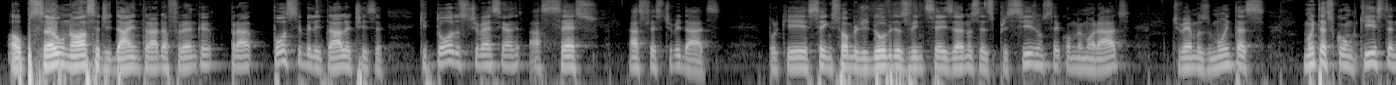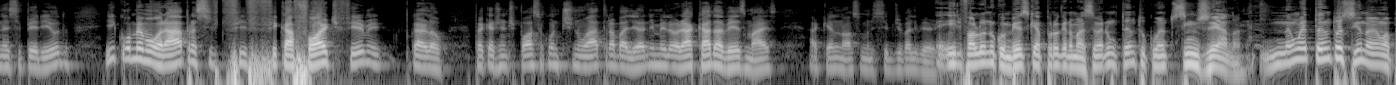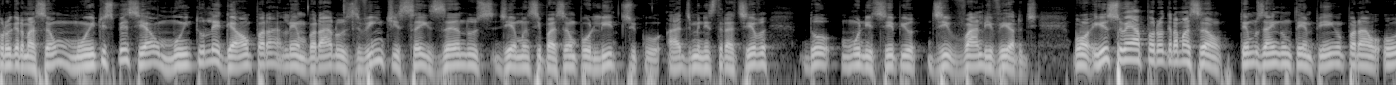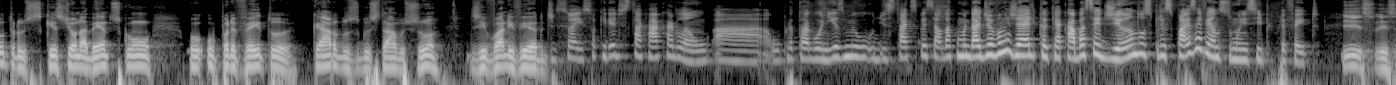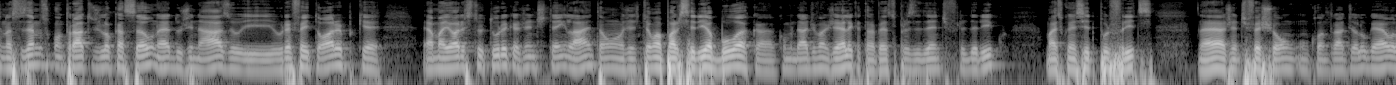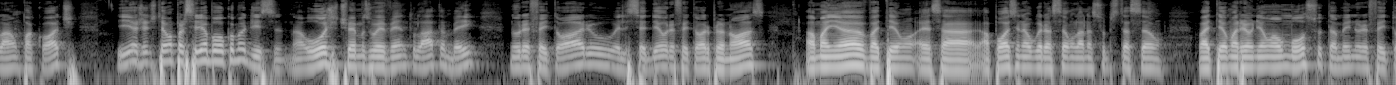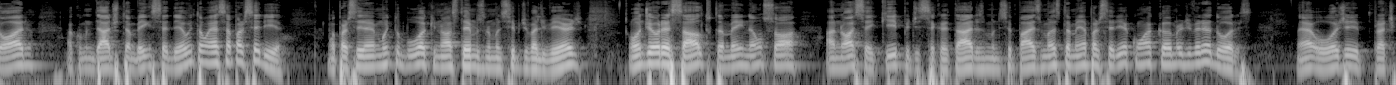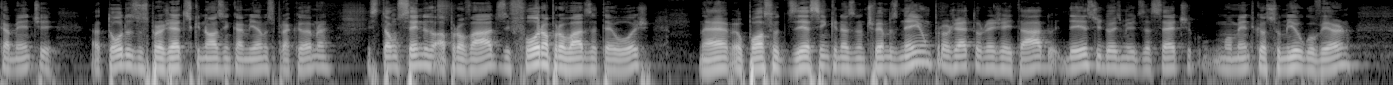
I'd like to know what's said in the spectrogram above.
a opção nossa de dar a entrada franca para possibilitar, Letícia, que todos tivessem acesso às festividades. Porque, sem sombra de dúvidas, 26 anos eles precisam ser comemorados. Tivemos muitas, muitas conquistas nesse período. E comemorar para ficar forte, firme, Carlão, para que a gente possa continuar trabalhando e melhorar cada vez mais aqui no nosso município de Vale Verde. Ele falou no começo que a programação era um tanto quanto singela. Não é tanto assim, não é uma programação muito especial, muito legal para lembrar os 26 anos de emancipação político-administrativa do município de Vale Verde. Bom, isso é a programação. Temos ainda um tempinho para outros questionamentos com o, o prefeito Carlos Gustavo Sô, de Vale Verde. Isso aí, só queria destacar, Carlão, a, o protagonismo e o destaque especial da comunidade evangélica, que acaba sediando os principais eventos do município, prefeito. Isso, isso. Nós fizemos um contrato de locação né, do ginásio e o refeitório, porque é a maior estrutura que a gente tem lá, então a gente tem uma parceria boa com a comunidade evangélica, através do presidente Frederico, mais conhecido por Fritz. Né, a gente fechou um, um contrato de aluguel lá, um pacote, e a gente tem uma parceria boa, como eu disse. Hoje tivemos o um evento lá também, no refeitório, ele cedeu o refeitório para nós. Amanhã vai ter essa após a inauguração lá na subestação, vai ter uma reunião almoço também no refeitório. A comunidade também cedeu, então essa é a parceria. Uma parceria muito boa que nós temos no município de Vale Verde, onde eu ressalto também não só a nossa equipe de secretários municipais, mas também a parceria com a Câmara de Vereadores. Né? Hoje, praticamente, todos os projetos que nós encaminhamos para a Câmara estão sendo aprovados e foram aprovados até hoje. Né? Eu posso dizer assim que nós não tivemos nenhum projeto rejeitado desde 2017, o momento que eu assumi o governo,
